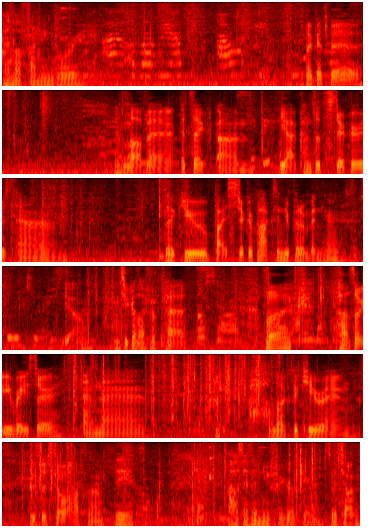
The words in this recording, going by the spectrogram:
I love Finding Dory. Look at this. I love it. It's like, um, yeah, it comes with stickers and like you buy sticker packs and you put them in here. It's really cute. Yeah. And Secret Life of Pets. Oh, stop. Look, I love that. puzzle erasers and then oh, look the key rings. These are so awesome. These. Oh, they're the new figure key rings. Which ones?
